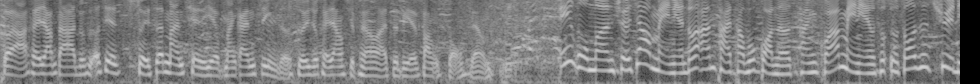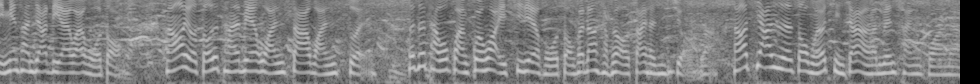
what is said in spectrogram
对啊，可以让大家就是，而且水深蛮浅，也蛮干净的，所以就可以让小朋友来这边放松这样子。因为我们学校每年都安排陶博馆的参观，每年有时候有时候是去里面参加 DIY 活动，然后有时候是在那边玩沙玩水。那在陶博馆规划一系列活动，可以让小朋友待很久这样。然后假日的时候，我们会请家长来这边参观啊，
